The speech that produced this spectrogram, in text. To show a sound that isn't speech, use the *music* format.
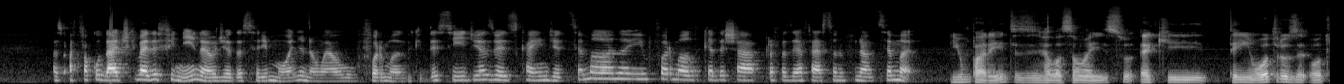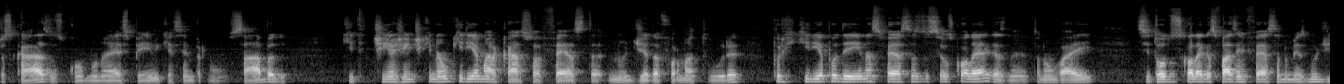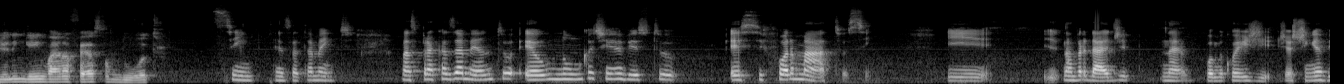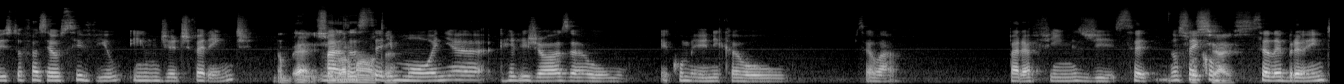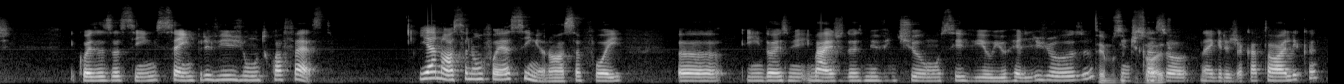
A faculdade que vai definir né, o dia da cerimônia, não é o formando que decide, e às vezes cai em dia de semana e o formando quer deixar para fazer a festa no final de semana. E um parênteses em relação a isso é que tem outros, outros casos, como na SPM, que é sempre no sábado, que tinha gente que não queria marcar sua festa no dia da formatura porque queria poder ir nas festas dos seus colegas, né? Tu não vai. Se todos os colegas fazem festa no mesmo dia, ninguém vai na festa um do outro. Sim, exatamente. Mas para casamento eu nunca tinha visto esse formato assim. E, e, na verdade, né, vou me corrigir, já tinha visto fazer o civil em um dia diferente. É, isso mas é normal. a cerimônia religiosa ou ecumênica ou sei lá, para fins de ce- não sei como Sociais. celebrante e coisas assim, sempre vi junto com a festa. E a nossa não foi assim, a nossa foi ah, em, 2000 em maio de 2021 o civil e o religioso. Temos a gente episódio. casou na igreja católica.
